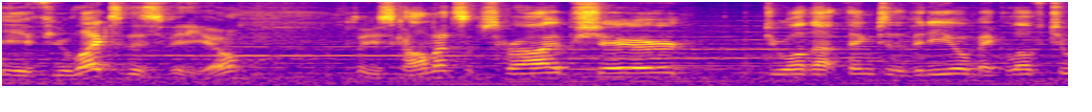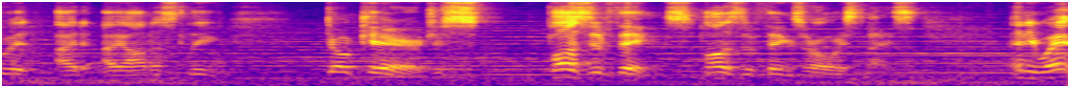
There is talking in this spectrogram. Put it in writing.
If you liked this video, please comment, subscribe, share, do all that thing to the video, make love to it. I, I honestly don't care. Just positive things. Positive things are always nice. Anyway,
